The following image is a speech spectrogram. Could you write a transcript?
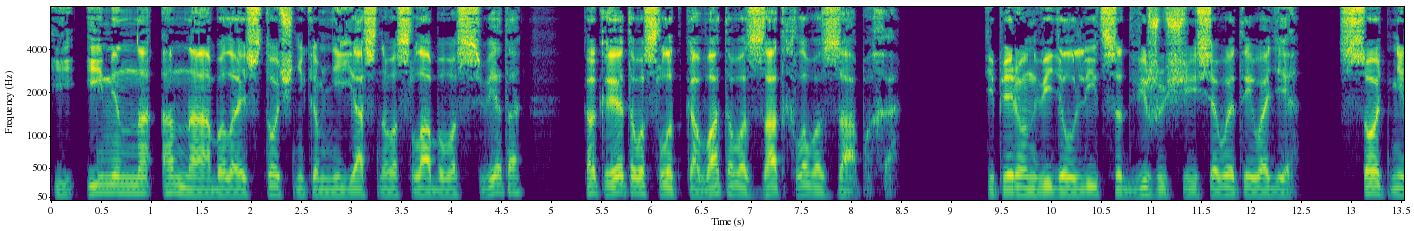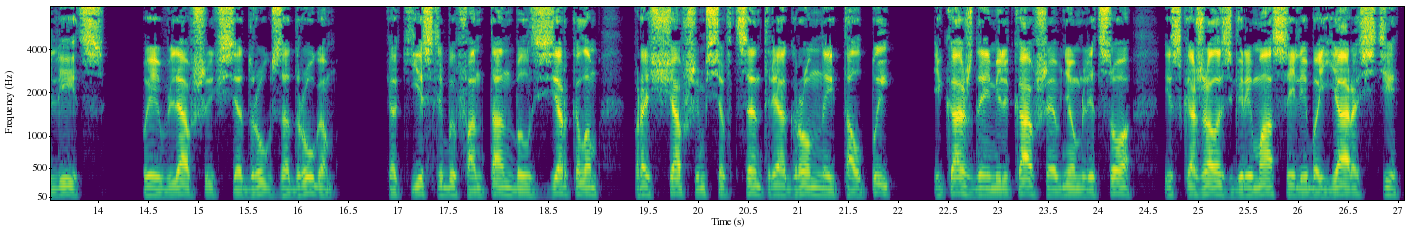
И именно она была источником неясного слабого света, как и этого сладковатого затхлого запаха. Теперь он видел лица, движущиеся в этой воде, сотни лиц, появлявшихся друг за другом, как если бы фонтан был зеркалом, вращавшимся в центре огромной толпы, и каждое мелькавшее в нем лицо искажалось гримасой либо ярости,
